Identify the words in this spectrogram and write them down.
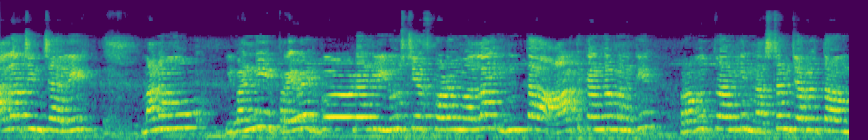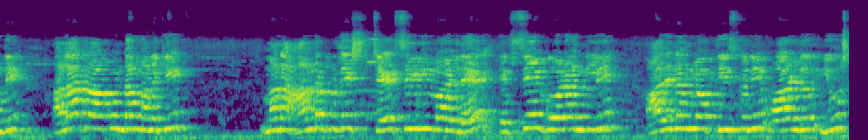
ఆలోచించాలి. మనము ఇవన్నీ ప్రైవేట్ గోడని యూజ్ చేసుకోవడం వల్ల ఇంత ఆర్థికంగా మనకి ప్రభుత్వానికి నష్టం జరుగుతూ ఉంది. అలా కాకుండా మనకి మన ఆంధ్రప్రదేశ్ స్టేట్ సివిల్ వాళ్ళే ఎఫ్సిఐ గోడౌన్ని ఆధీనంలోకి తీసుకుని వాళ్ళు యూజ్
